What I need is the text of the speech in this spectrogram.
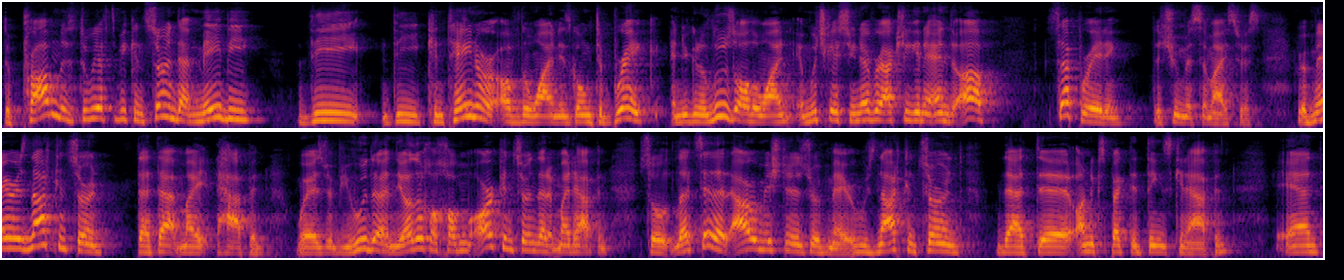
The problem is, do we have to be concerned that maybe the, the container of the wine is going to break and you're going to lose all the wine, in which case you're never actually going to end up separating the true Misamaisis. Reb Meir is not concerned that that might happen, whereas Reb Yehuda and the other Chachamim are concerned that it might happen. So let's say that our Mishnah is Reb Meir, who's not concerned that uh, unexpected things can happen, and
